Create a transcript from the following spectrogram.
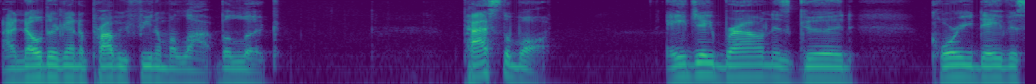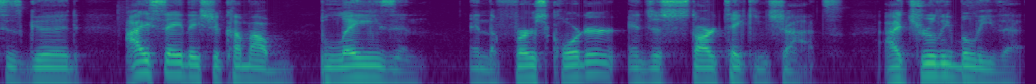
I know they're gonna probably feed him a lot. But look, pass the ball. AJ Brown is good. Corey Davis is good. I say they should come out blazing in the first quarter and just start taking shots. I truly believe that.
